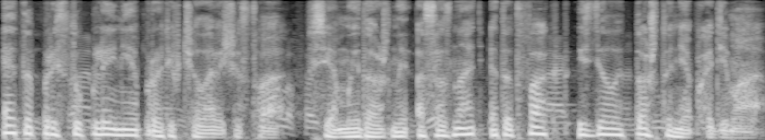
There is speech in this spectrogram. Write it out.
Это преступление против человечества. Все мы должны осознать этот факт и сделать то, что необходимо.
